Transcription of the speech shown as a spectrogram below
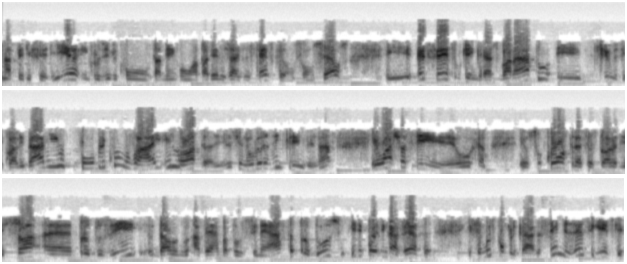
na periferia, inclusive com, também com aparelhos já existentes, que são os céus, e perfeito, porque é ingresso barato e filmes de qualidade e o público vai e lota. Existem números incríveis, né? Eu acho assim, eu, eu sou contra essa história de só é, produzir, dar a verba para o cineasta, produz e depois engaveta. Isso é muito complicado. Sem dizer o seguinte, que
